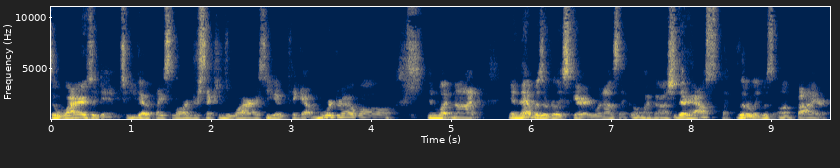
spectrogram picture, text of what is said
the wires are damaged. So you got to place larger sections of wire. So you got to take out more drywall and whatnot. And that was a really scary one. I was like, oh my gosh, their house like literally was on fire.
